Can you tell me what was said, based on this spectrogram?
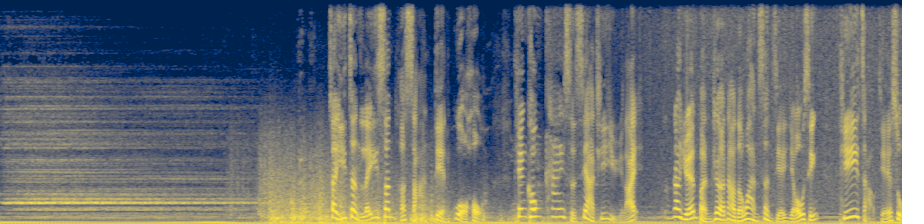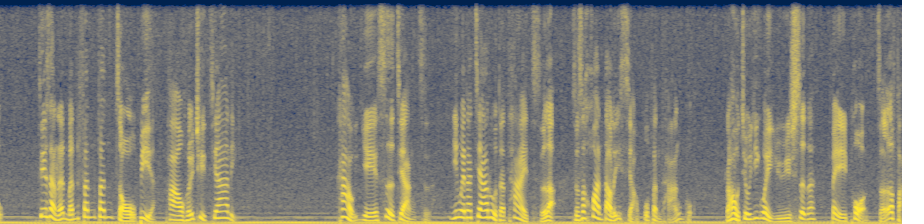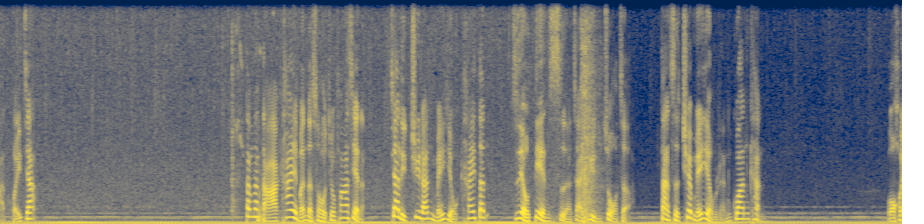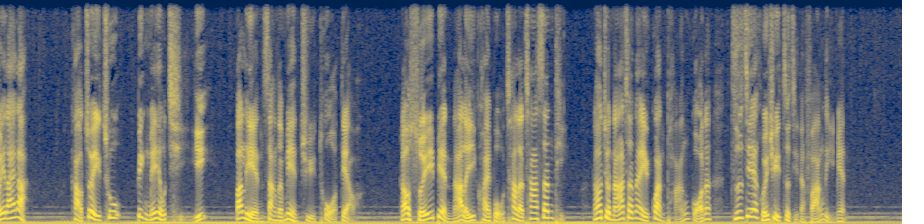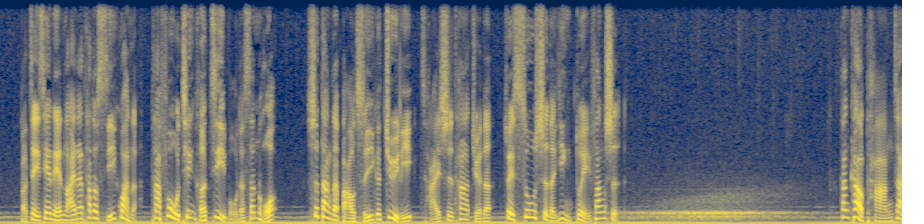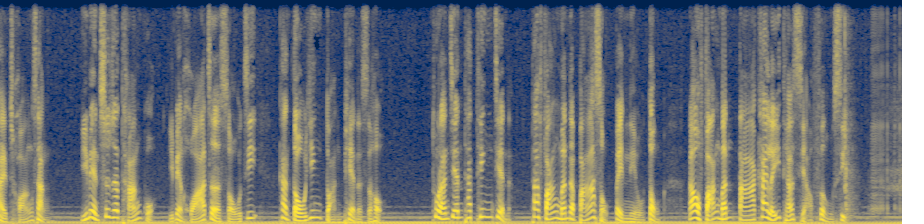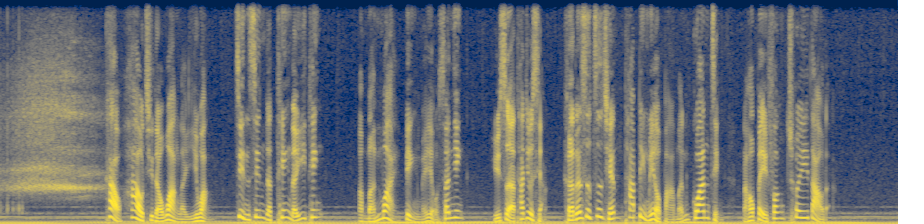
在一阵雷声和闪电过后，天空开始下起雨来，让原本热闹的万圣节游行提早结束。街上人们纷纷走避啊，跑回去家里。靠也是这样子，因为他加入的太迟了，只是换到了一小部分糖果，然后就因为雨势呢，被迫折返回家。当他打开门的时候，就发现了家里居然没有开灯，只有电视在运作着，但是却没有人观看。我回来了，靠最初并没有起疑。把脸上的面具脱掉，然后随便拿了一块布擦了擦身体，然后就拿着那一罐糖果呢，直接回去自己的房里面。而这些年来呢，他都习惯了他父亲和继母的生活，适当的保持一个距离，才是他觉得最舒适的应对方式。当靠躺在床上，一面吃着糖果，一面划着手机看抖音短片的时候。突然间，他听见了他房门的把手被扭动，然后房门打开了一条小缝隙。靠，好奇的望了一望，静心的听了一听，啊，门外并没有声音。于是啊，他就想，可能是之前他并没有把门关紧，然后被风吹到的。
